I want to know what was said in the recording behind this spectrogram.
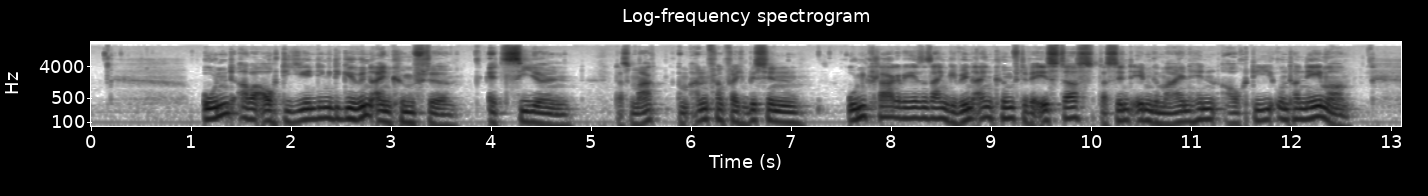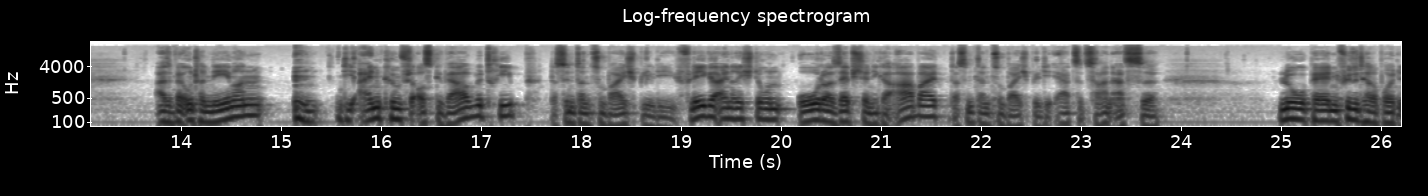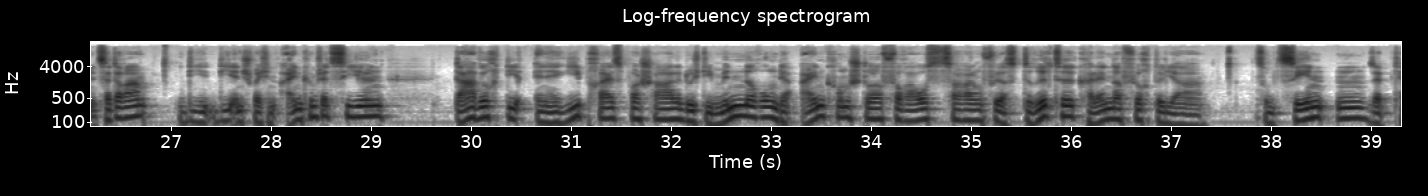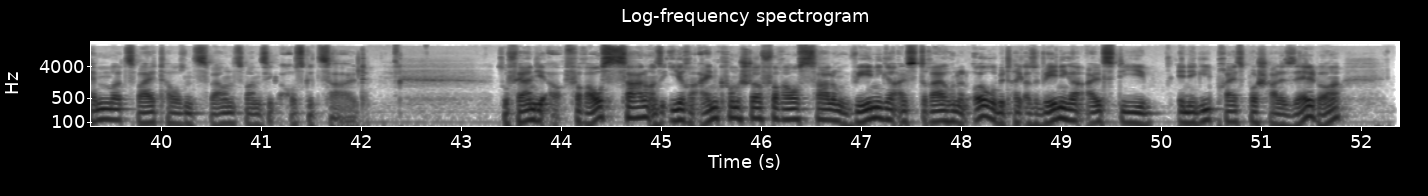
und aber auch diejenigen, die Gewinneinkünfte erzielen. Das mag am Anfang vielleicht ein bisschen unklar gewesen sein. Gewinneinkünfte, wer ist das? Das sind eben gemeinhin auch die Unternehmer. Also bei Unternehmern, die Einkünfte aus Gewerbebetrieb, das sind dann zum Beispiel die Pflegeeinrichtungen oder selbstständige Arbeit, das sind dann zum Beispiel die Ärzte, Zahnärzte, Logopäden, Physiotherapeuten etc., die, die entsprechend Einkünfte erzielen. Da wird die Energiepreispauschale durch die Minderung der Einkommensteuervorauszahlung für das dritte Kalendervierteljahr zum 10. September 2022 ausgezahlt. Sofern die Vorauszahlung, also Ihre Einkommensteuervorauszahlung, weniger als 300 Euro beträgt, also weniger als die Energiepreispauschale selber,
